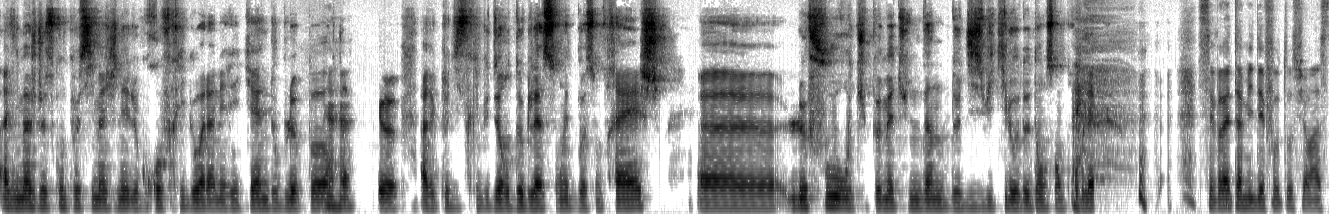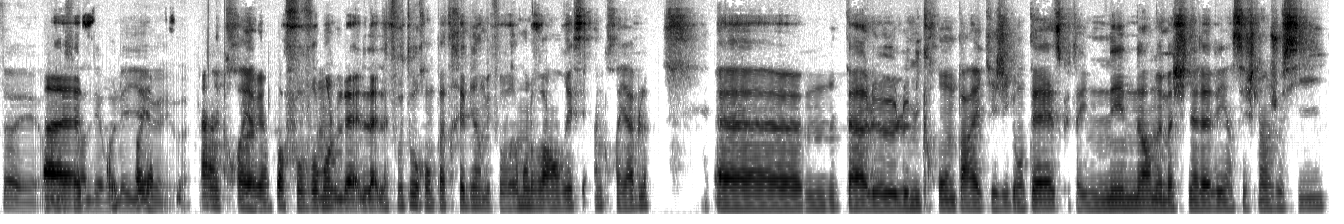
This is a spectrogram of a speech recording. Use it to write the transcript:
à l'image de ce qu'on peut s'imaginer, le gros frigo à l'américaine, double porte, avec, le distributeur de glaçons et de boissons fraîches, le four où tu peux mettre une dinde de 18 kg dedans sans problème. c'est vrai, tu as mis des photos sur Insta et on va les relayer. Incroyable. Encore, faut vraiment la, photo rend pas très bien, mais il faut vraiment le voir en vrai, c'est incroyable. Euh, tu as le, micro-ondes pareil qui est gigantesque, tu as une énorme machine à laver, un sèche-linge aussi.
